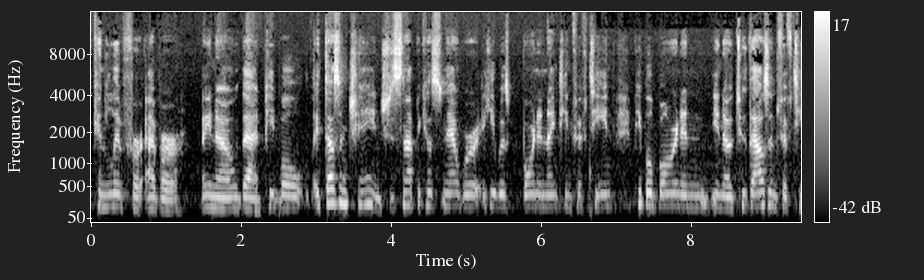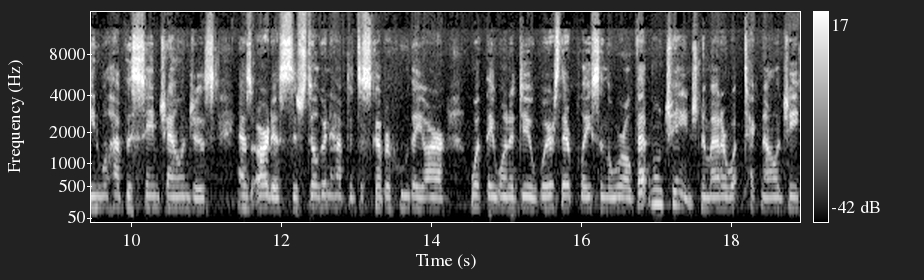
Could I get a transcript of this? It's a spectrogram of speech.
can live forever. You know, that people, it doesn't change. It's not because now we're, he was born in 1915. People born in, you know, 2015 will have the same challenges as artists. They're still going to have to discover who they are, what they want to do, where's their place in the world. That won't change no matter what technology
